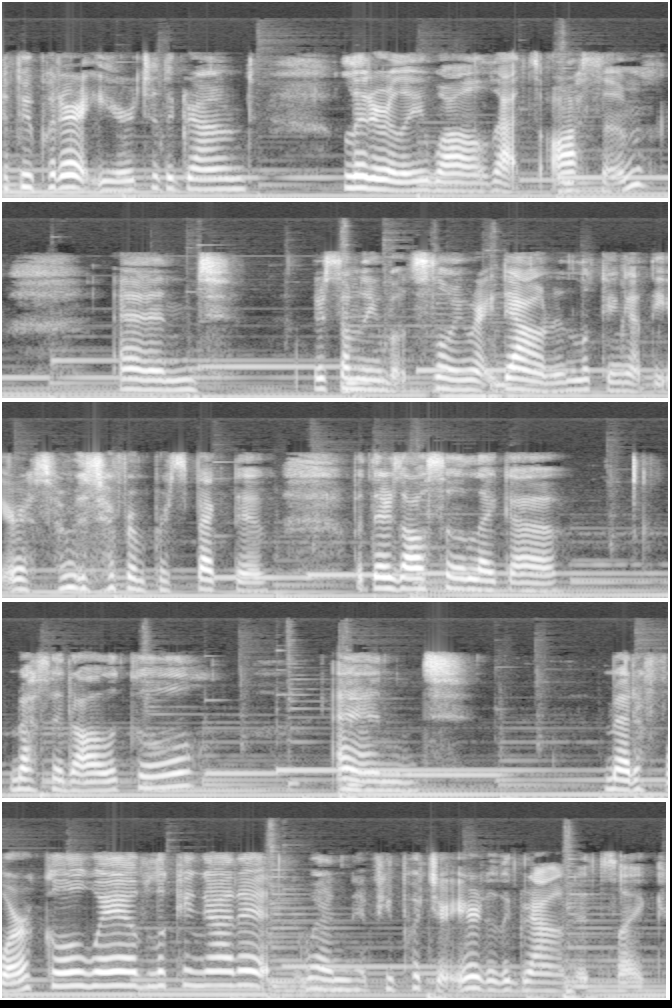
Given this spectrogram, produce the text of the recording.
If we put our ear to the ground, literally, well, that's awesome. And there's something about slowing right down and looking at the earth from a different perspective. But there's also like a methodological and metaphorical way of looking at it when if you put your ear to the ground it's like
